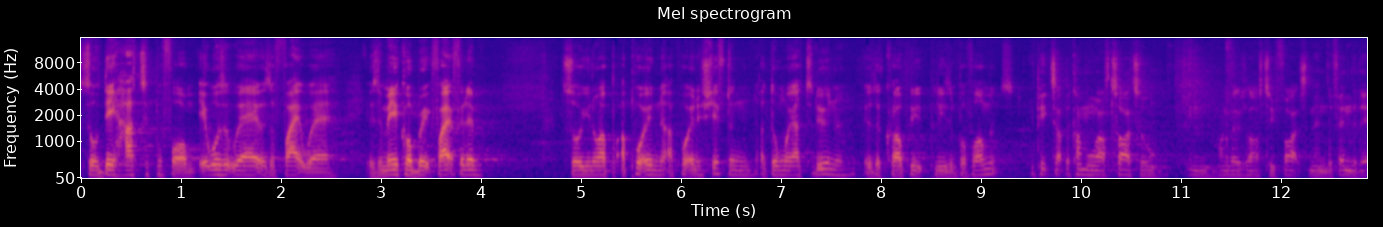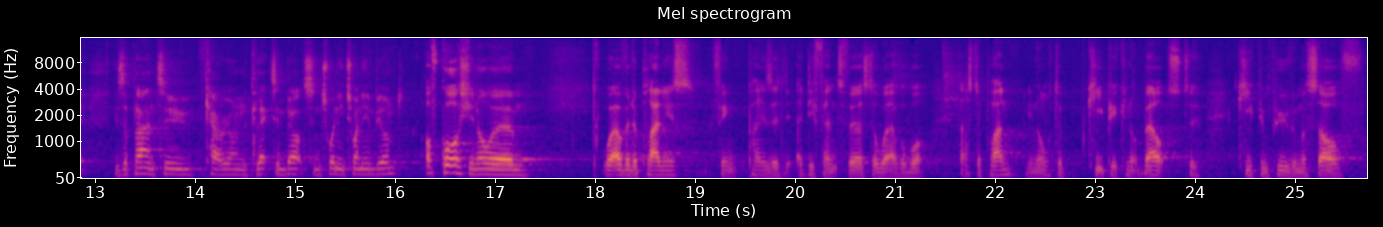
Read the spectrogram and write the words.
So they had to perform. It wasn't where it was a fight where it was a make or break fight for them. So you know, I, I put in I put in a shift and I done what I had to do, and it was a crowd pleasing performance. You picked up the Commonwealth title in one of those last two fights and then defended it. Is the plan to carry on collecting belts in 2020 and beyond? Of course, you know, um, whatever the plan is, I think plan is a, a defence first or whatever, but that's the plan, you know, to keep picking up belts, to keep improving myself,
